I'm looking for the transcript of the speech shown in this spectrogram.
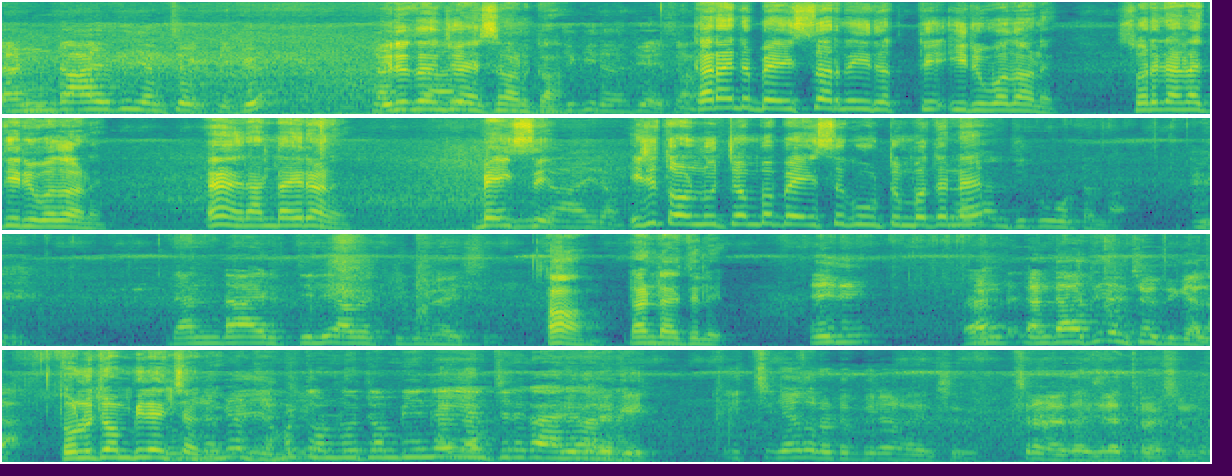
രണ്ടായിരത്തി ജനിച്ച വ്യക്തിക്ക് ഇരുപത്തഞ്ച് വയസ്സ് കണക്കാ. കാരണം അതിന്റെ ബേസ് പറഞ്ഞ ഇരുപത്തി ഇരുപതാണ്. സോറി രണ്ടായിരത്തി ഇരുപതാണ്. ഏ രണ്ടായിരം ആണ് ബേസ് ഇത് തൊണ്ണൂറ്റൊമ്പത് ബേസ് കൂട്ടുമ്പോ തന്നെ കൂട്ടണ്ട. രണ്ടായിരത്തിൽ ആ വ്യക്തിക്ക് ഒരു വയസ്സ്. ആ രണ്ടായിരത്തിൽ. രണ്ടായിരത്തി ജനിച്ച വ്യക്തിക്കല്ല. ജനിച്ചിന് കാര്യം ഞാൻ തൊണ്ണൂറ്റൊമ്പതിലാണ് ജനിച്ചത്. ഇച്ച് രണ്ടായിരത്തി അഞ്ചിൽ എത്ര വയസ്സുണ്ടോ?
